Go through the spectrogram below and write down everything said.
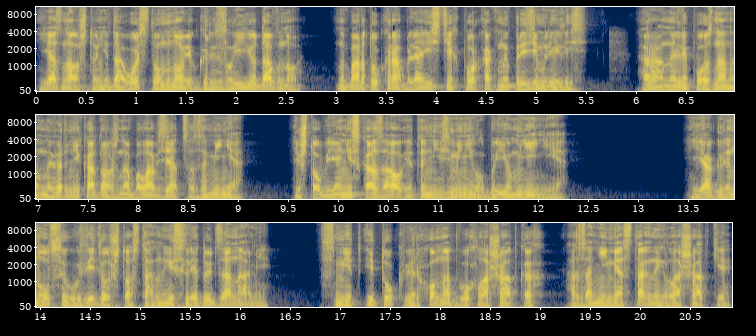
Я знал, что недовольство мною грызло ее давно, на борту корабля и с тех пор, как мы приземлились. Рано или поздно она наверняка должна была взяться за меня, и что бы я ни сказал, это не изменило бы ее мнение. Я оглянулся и увидел, что остальные следуют за нами. Смит и Тук верхом на двух лошадках, а за ними остальные лошадки,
